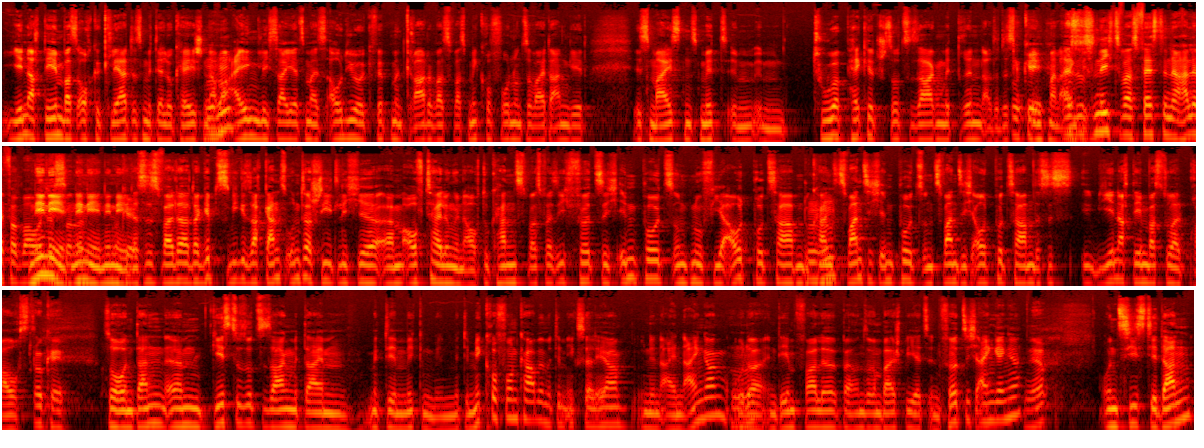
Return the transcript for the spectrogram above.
je nachdem, was auch geklärt ist mit der Location. Mhm. Aber eigentlich sei jetzt mal das Audio-Equipment, gerade was, was Mikrofon und so weiter angeht, ist meistens mit im, im Tour-Package sozusagen mit drin. Also das okay. bringt man eigentlich. Also es ist nichts, was fest in der Halle verbaut nee, nee, ist. Nee, nee, nee, nee. Okay. Das ist, weil da, da gibt es, wie gesagt, ganz unterschiedliche ähm, Aufteilungen auch. Du kannst, was weiß ich, 40 Inputs und nur vier Outputs haben. Du mhm. kannst 20 Inputs und 20 Outputs haben. Das ist je nachdem, was du halt brauchst. Okay. So, und dann ähm, gehst du sozusagen mit deinem, mit dem, mit dem Mikrofonkabel, mit dem XLR in den einen Eingang mhm. oder in dem Falle bei unserem Beispiel jetzt in 40 Eingänge ja. und ziehst dir dann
